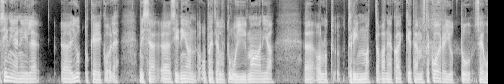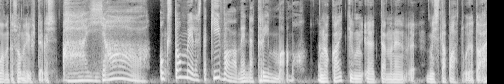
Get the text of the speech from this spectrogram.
Siniä niille ö, juttukeikoille, missä ö, Sini on opetellut uimaan ja ö, ollut trimmattavana ja kaikkea tämmöistä koirajuttua se huomenta Suomen yhteydessä. Ai jaa. Onko ton mielestä kivaa mennä trimmaamaan? No kaikki tämmöinen, missä tapahtuu jotain.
